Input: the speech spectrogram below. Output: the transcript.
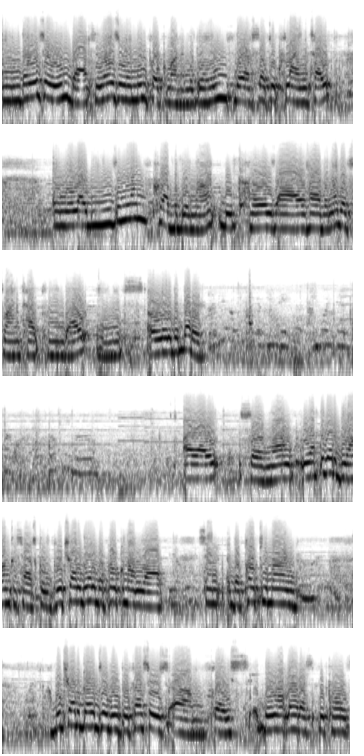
and those are Woobats, and those are a new Pokemon in the game. They're psychic flying type. And will I be using one? Probably not, because I have another flying type planned out, and it's a little bit better. Alright, so now we have to go to Bianca's house, because we try to go to the Pokemon lab, send the Pokemon, we try to go to the professor's, um, place, they won't let us because,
